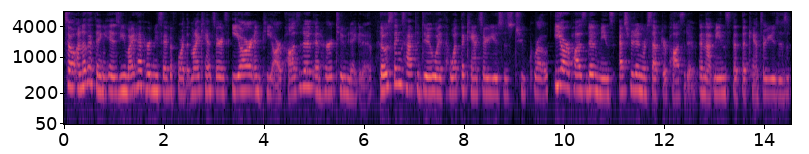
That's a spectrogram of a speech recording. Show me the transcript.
So another thing is you might have heard me say before that my cancer is ER and PR positive and HER2 negative. Those things have to do with what the cancer uses to grow. ER positive means estrogen receptor positive and that means that the cancer uses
